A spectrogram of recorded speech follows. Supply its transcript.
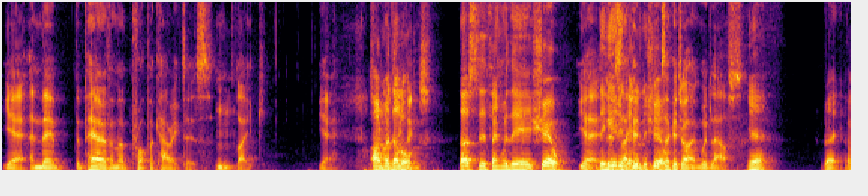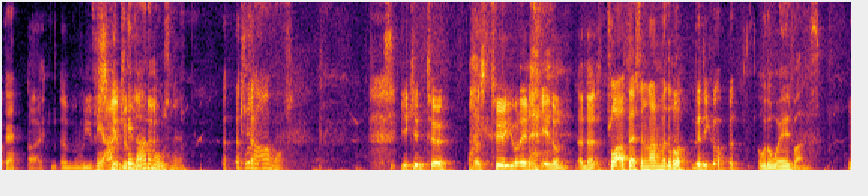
yeah, and they're the pair of them are proper characters. Like, yeah, Armadillo. Things. That's the thing with the shell. Yeah, the it hairy like, thing a, with the looks shell. like a giant woodlouse. yeah. Right. Okay. Aye, uh, we've Mate, I scared kin now. animals now. Kin animals. You can too. That's two you were educated on, and that Platypus and an armadillo. there you go. All the weird ones.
